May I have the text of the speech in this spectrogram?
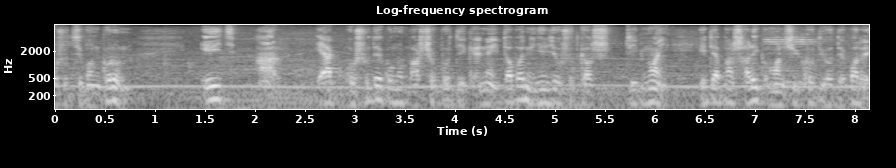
ওষুধ সেবন করুন। এইচ আর এক ওষুধে কোনো পার্শ্ব প্রতিক্রিয়া নেই, তবে নিজে নিজে ওষুধ খাওয়া ঠিক নয়। এতে আপনার শারীরিক ও মানসিক ক্ষতি হতে পারে।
